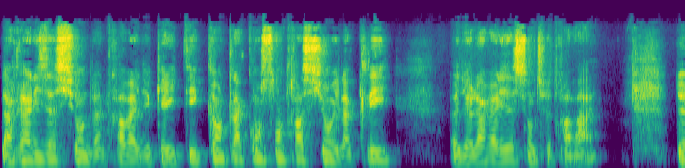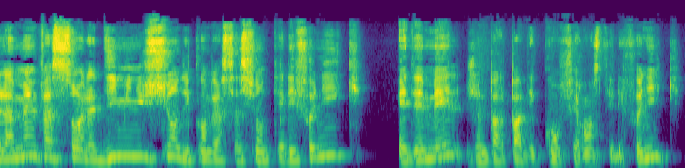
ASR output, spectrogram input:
la réalisation d'un travail de qualité quand la concentration est la clé euh, de la réalisation de ce travail. De la même façon, la diminution des conversations téléphoniques et des mails, je ne parle pas des conférences téléphoniques,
